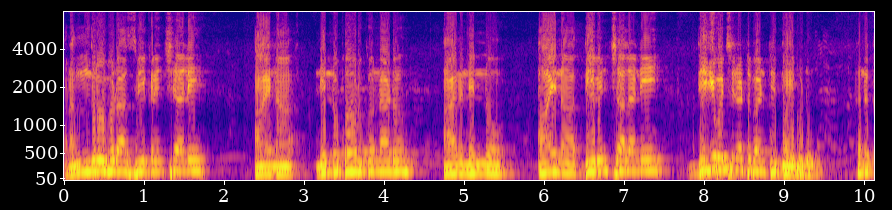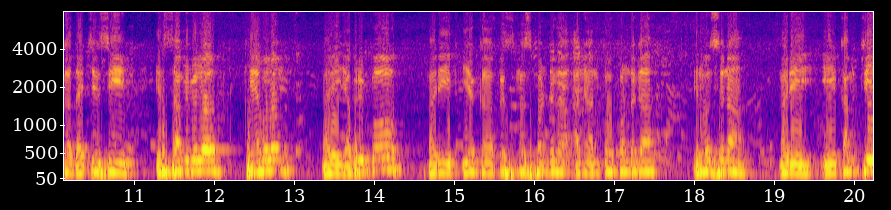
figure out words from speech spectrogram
మనందరూ కూడా స్వీకరించాలి. ఆయన నిన్ను కోరుకున్నాడు. ఆయన నిన్ను ఆయన దీవించాలని దిగి వచ్చినటువంటి దేవుడు. కనుక దయచేసి ఈ సమయంలో కేవలం మరి ఎవరికో మరి ఈ యొక్క క్రిస్మస్ పండుగ అని అనుకోకుండా ఈ రోజున మరి ఈ కమిటీ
